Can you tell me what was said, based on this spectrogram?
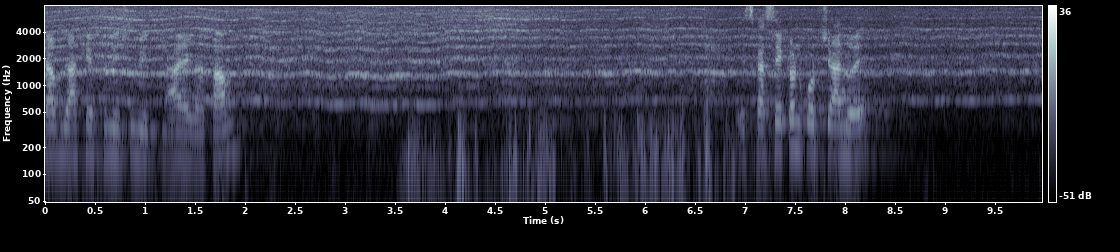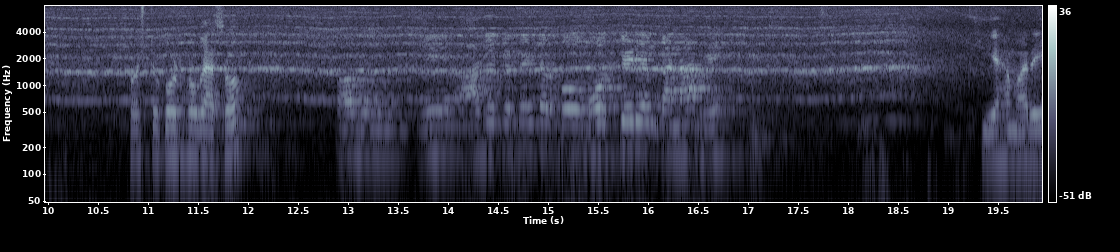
तब जाके फिनिश में आएगा काम। इसका सेकंड कोट चालू है। फ़र्स्ट कोट हो गया सो। और ये आगे के पेंटर को बहुत केडीएम का नाद है। ये हमारे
